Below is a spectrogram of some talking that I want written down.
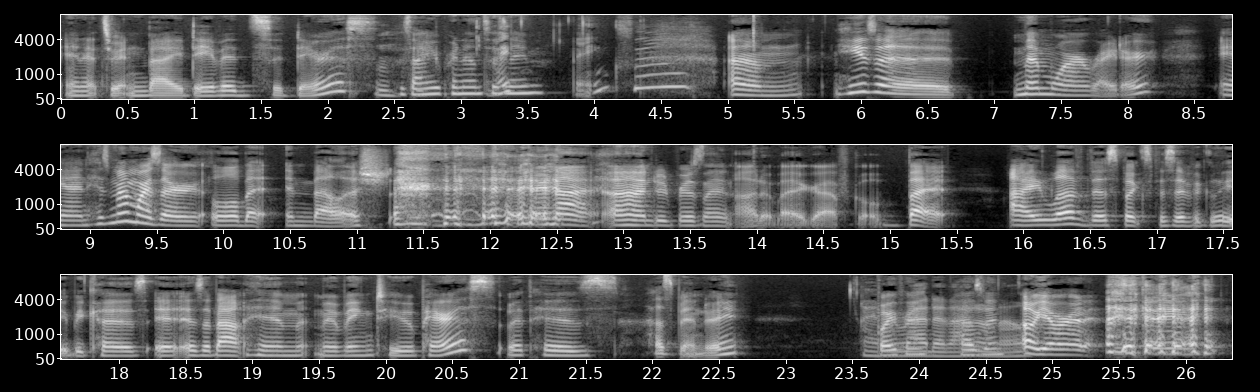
and it's written by David Sedaris. Is that how you pronounce his I- name? Thanks. so? Um, he's a memoir writer, and his memoirs are a little bit embellished. They're not 100% autobiographical, but I love this book specifically because it is about him moving to Paris with his husband, right? I Boyfriend? read it. I husband? Oh, you haven't read it.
